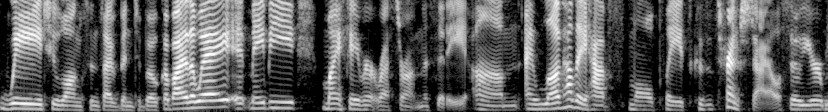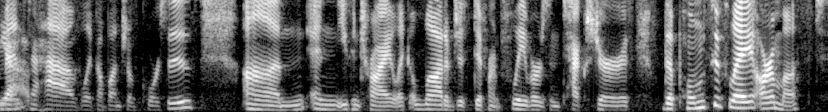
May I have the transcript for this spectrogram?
way too long since I've been to Boca, by the way. It may be my favorite restaurant in the city. Um, I love how they have small plates because it's French style. So you're Yeah. meant to have like a bunch of courses. Um, and you can try like a lot of just different flavors and textures. The pomme souffle are a must.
